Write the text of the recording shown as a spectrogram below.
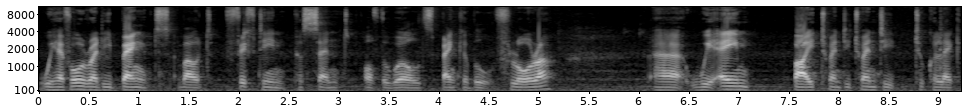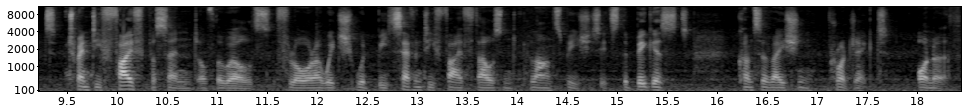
We have already banked about 15% of the world's bankable flora. Uh, we aim by 2020 to collect 25% of the world's flora, which would be 75,000 plant species. It's the biggest conservation project on Earth.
